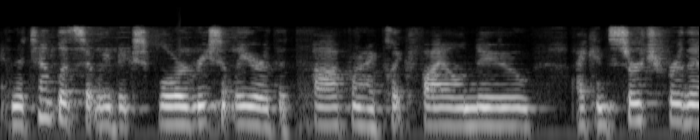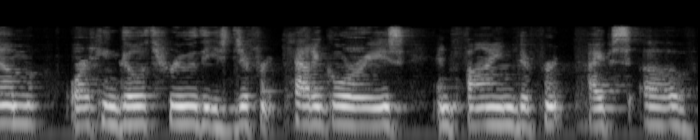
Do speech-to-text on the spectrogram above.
And the templates that we've explored recently are at the top. When I click File New, I can search for them or I can go through these different categories and find different types of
